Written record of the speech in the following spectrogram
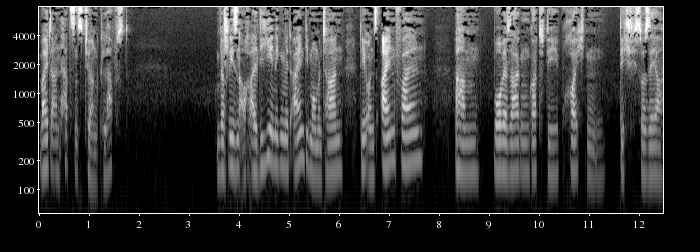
weiter an Herzenstüren klopfst. Und wir schließen auch all diejenigen mit ein, die momentan, die uns einfallen, ähm, wo wir sagen, Gott, die bräuchten dich so sehr.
